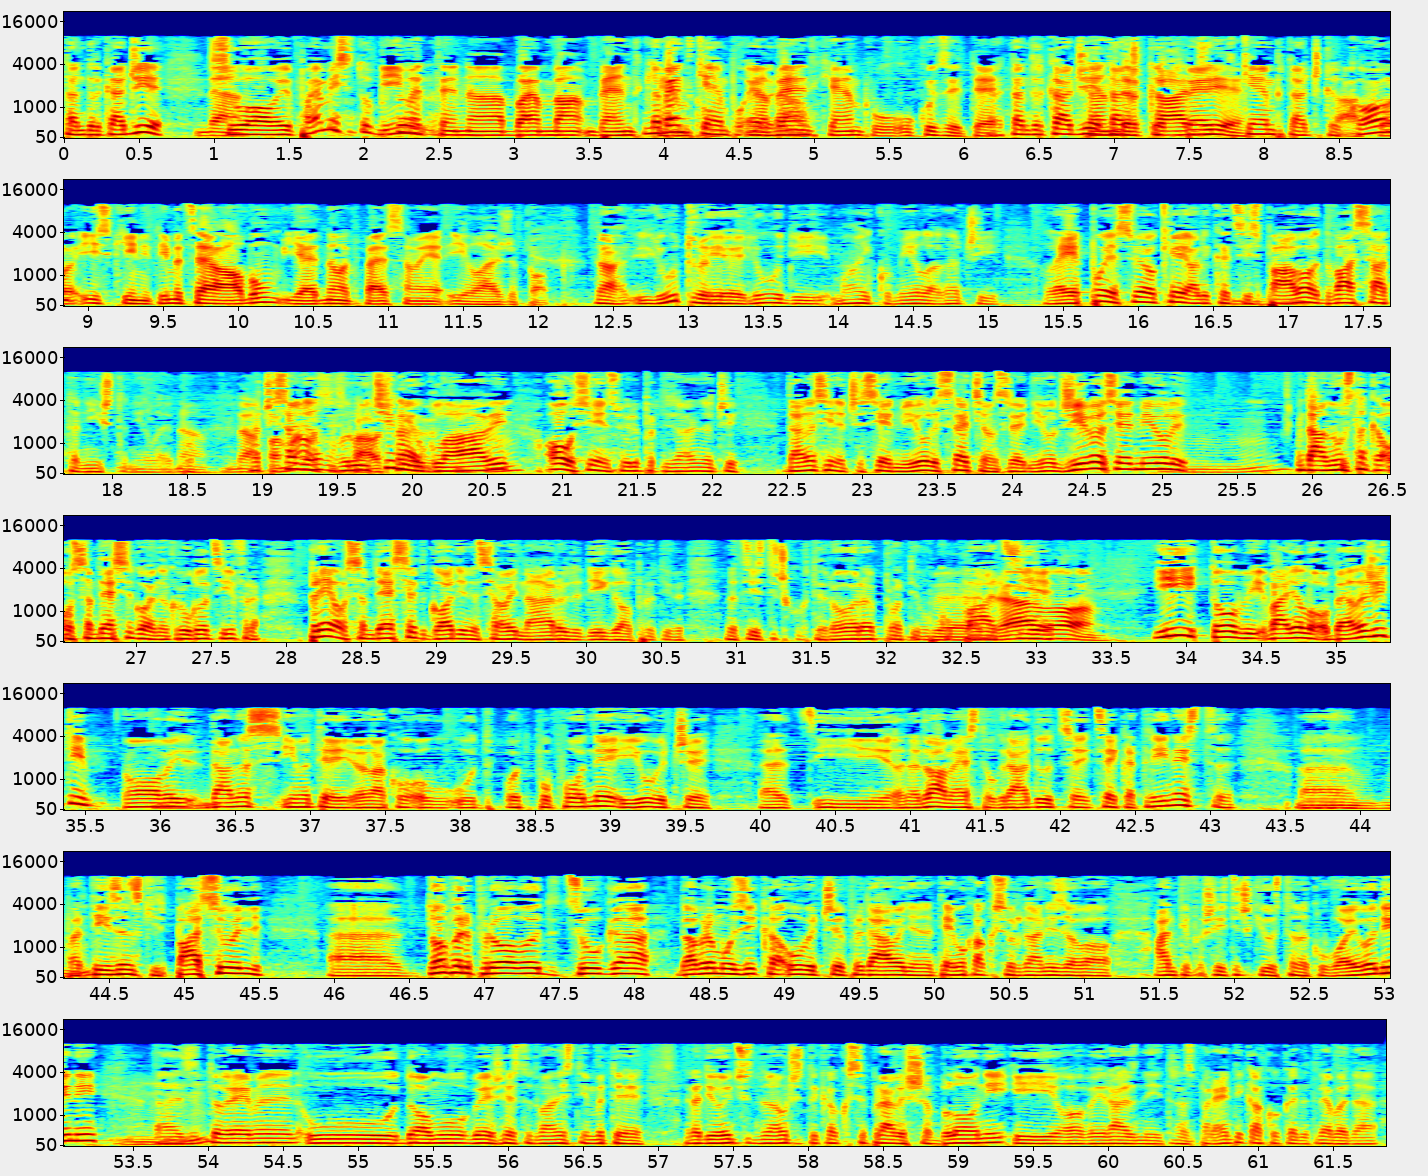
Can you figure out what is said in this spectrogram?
da. su, ovaj, pa ja mislim to... Imate na ba, ba, Bandcampu. Na Bandcampu, evo. Na Bandcampu ukucajte. Tandrkađije.bandcamp.com Tako, i skinite. Ima ceo album, jedna od pesama je i Laže Pop. Da, jutro je ljudi, majko mila, znači lepo je sve okay, ali kad si mhm. spavao dva sata ništa nije lepo. Da, da, znači pa sad je vruće mi u glavi, mm. ovo sjedim smo bili partizani, znači danas je inače 7. juli, srećan vam 7. juli, živeo 7. juli, mm. dan ustanka, 80 godina, krugla cifra, pre 80 godina se ovaj narod digao protiv nacističkog terora, protiv okupacije. Bravo I to bi valjalo obeležiti. Ovaj danas imate onako od, od popodne i uveče eh, i na dva mesta u gradu CK13 mm -hmm. partizanski pasulj dobar provod, cuga, dobra muzika, uveče predavanje na temu kako se organizovao antifašistički ustanak u Vojvodini. Mm -hmm. za to vreme u domu B612 imate radionicu da naučite kako se prave šabloni i ove ovaj, razni transparenti kako kada treba da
